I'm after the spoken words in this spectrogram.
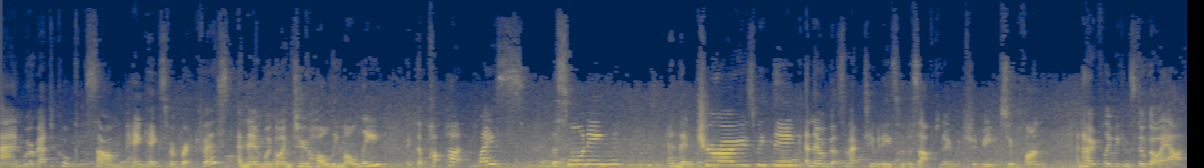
And we're about to cook some pancakes for breakfast. And then we're going to Holey Moley, like the putt-putt place this morning. And then churros, we think. And then we've got some activities for this afternoon, which should be super fun. And hopefully we can still go out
